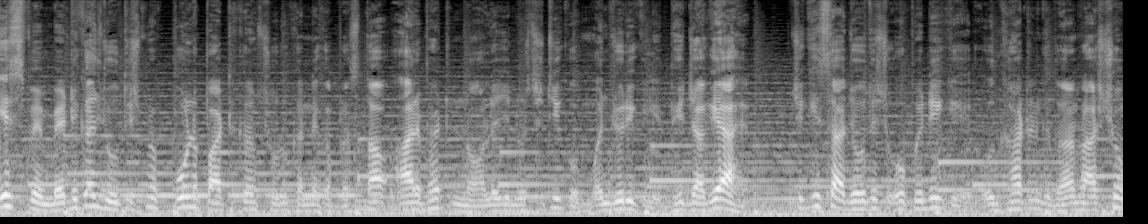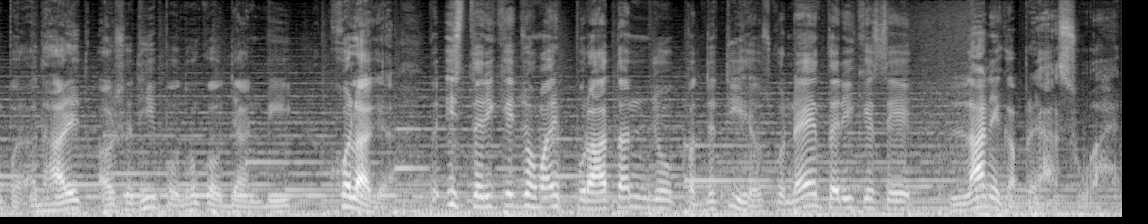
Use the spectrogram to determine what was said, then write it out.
इसमें मेडिकल ज्योतिष में पूर्ण पाठ्यक्रम शुरू करने का प्रस्ताव आर्यभट्ट नॉलेज यूनिवर्सिटी को मंजूरी के लिए भेजा गया है। चिकित्सा ज्योतिष ओपीडी के उद्घाटन के दौरान राशियों पर आधारित औषधि पौधों का उद्यान भी खोला गया। तो इस तरीके जो हमारी पुरातन जो पद्धति है, उसको नए तरीके से लाने का प्रयास हुआ है।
